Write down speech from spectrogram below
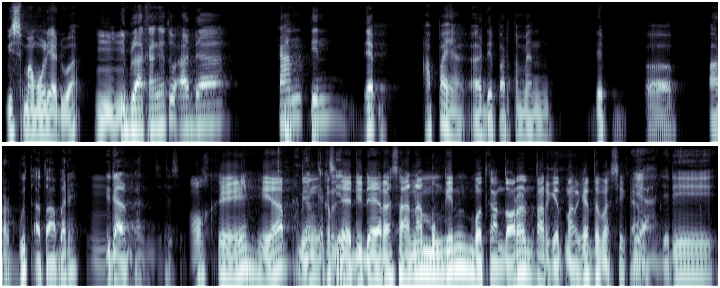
Wisma Mulia 2. hmm. Di belakangnya tuh ada kantin dep apa ya eh, departemen dep eh, parbut atau apa deh Hmm. di dalam kantin situ sih. Oke, yap. Kantin Yang kecil. kerja di daerah sana mungkin buat kantoran target market tuh pasti kan. Iya, jadi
